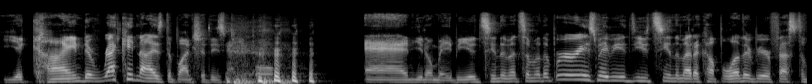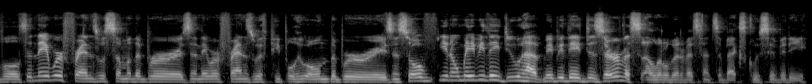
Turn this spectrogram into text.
you kind of recognized a bunch of these people. and you know maybe you'd seen them at some of the breweries maybe you'd, you'd seen them at a couple other beer festivals and they were friends with some of the brewers and they were friends with people who owned the breweries and so you know maybe they do have maybe they deserve us a, a little bit of a sense of exclusivity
